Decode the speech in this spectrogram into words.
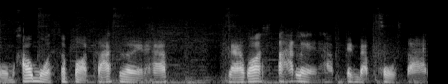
ผมเข้าโหมด Sport Plus เลยนะครับ แล้วก็สตาร์ทเลยนะครับ เป็นแบบ Pro Start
